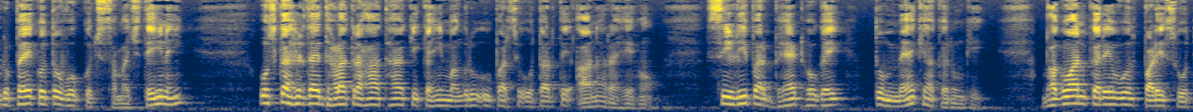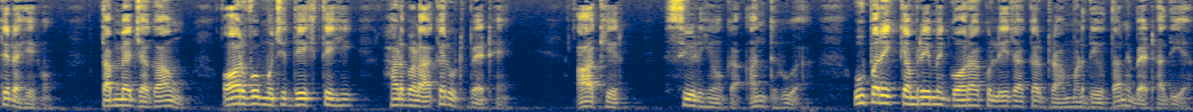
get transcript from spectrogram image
रुपए को तो वो कुछ समझते ही नहीं। उसका हृदय धड़क रहा था कि कहीं मंगरू ऊपर से उतरते आना रहे हों। सीढ़ी पर भेंट हो गई तो मैं क्या करूँगी? भगवान करे वो पड़े सोते रहे हों। तब मैं जगाऊं, और वो मुझे देखते ही हड़बड़ाकर उठ बैठे। आखिर सीढ़ियों का अंत हुआ। ऊपर एक कमरे में गौरा को ले जाकर ब्राह्मण देवता ने बैठा दिया।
